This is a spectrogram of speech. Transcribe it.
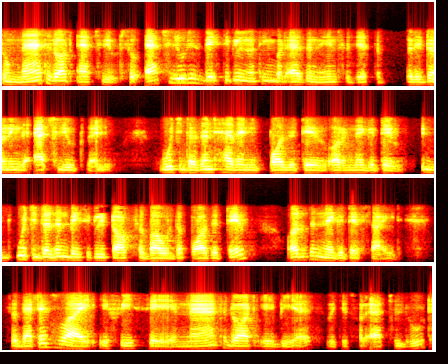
So math dot absolute. So absolute is basically nothing but as the name suggests returning the absolute value which doesn't have any positive or negative, which doesn't basically talks about the positive or the negative side. So that is why if we say math.abs, which is for absolute,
